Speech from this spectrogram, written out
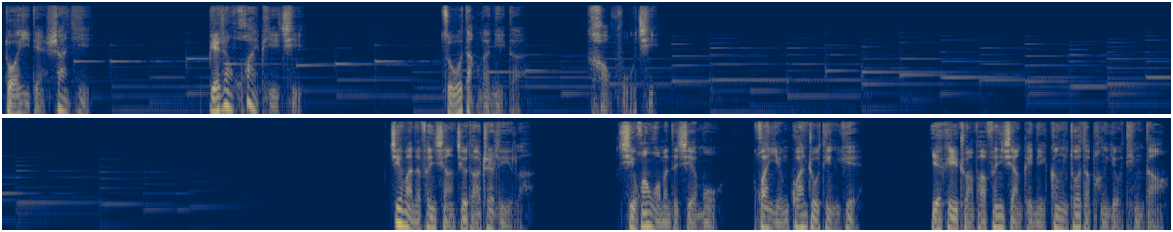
多一点善意，别让坏脾气阻挡了你的。好福气。今晚的分享就到这里了。喜欢我们的节目，欢迎关注订阅，也可以转发分享给你更多的朋友听到。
